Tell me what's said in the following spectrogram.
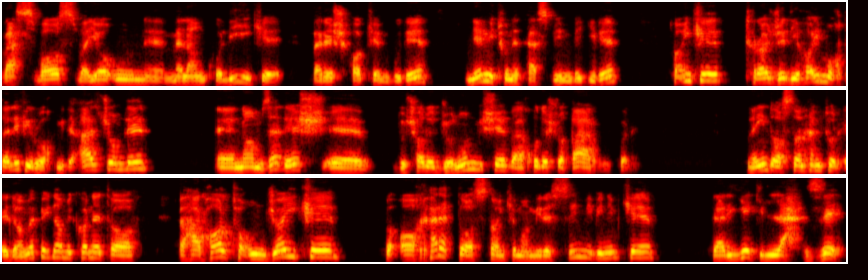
وسواس و یا اون ملانکولی که برش حاکم بوده نمی‌تونه تصمیم بگیره. تا اینکه تراژدی های مختلفی رخ میده. از جمله نامزدش دچار جنون میشه و خودش رو غرق می‌کنه. و این داستان همینطور ادامه پیدا می‌کنه تا به هر حال تا اونجایی که به آخر داستان که ما می‌رسیم می‌بینیم که در یک لحظه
